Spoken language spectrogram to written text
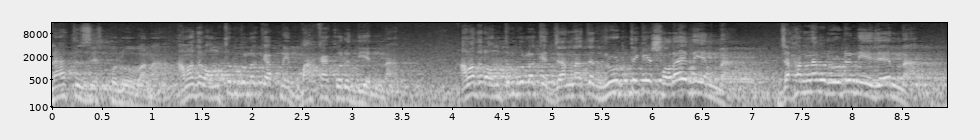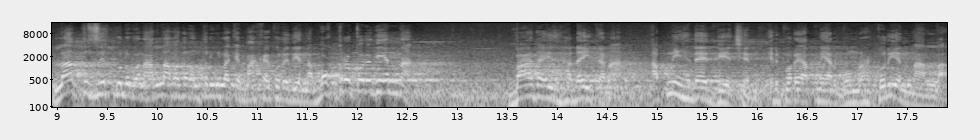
লাতুজিক কলুবানা আমাদের অন্তরগুলোকে আপনি বাঁকা করে দিয়েন না। আমাদের অন্তরগুলোকে জান্নাতের রুট থেকে সরাই দিয়েন না জাহান নামের রুটে নিয়ে যেন না। লাতুজিক কলুবানা, আল্লাহ আমাদের অন্তরগুলোকে বাঁকা করে দিয়েন না, বক্র করে দিয়েন না। বাদাইজ হাদাইতা না আপনি হেদায়ত দিয়েছেন, এরপরে আপনি আর গুমরাহ করিয়েন না আল্লাহ।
